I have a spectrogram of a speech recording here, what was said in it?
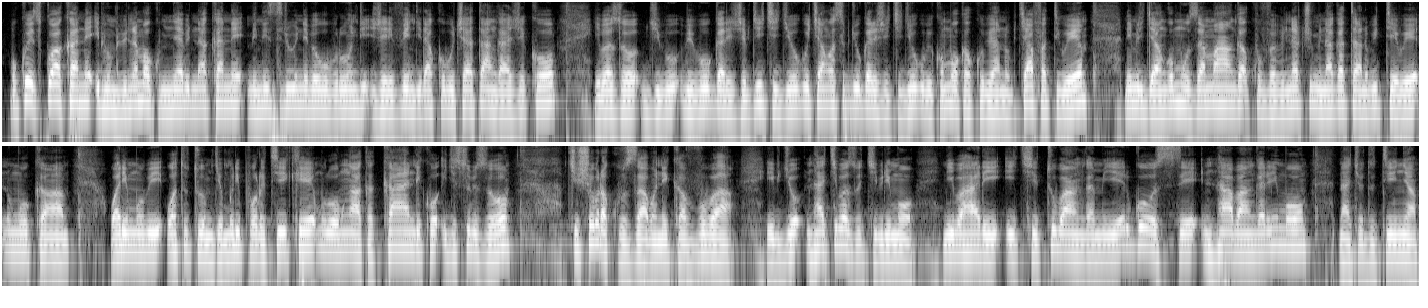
Mu kwezi kwa kane ibihumbi bibiri na makumyabiri na kane minisitiri w'intebe w'u Burundi Gervais Ndirakobuca yatangaje ko ibibazo bibugarije by'iki gihugu cyangwa se byugarije iki gihugu bikomoka ku bihano byafatiwe n'imiryango mpuzamahanga kuva bibiri na cumi na gatanu bitewe n'umwuka wari mubi watutumbye muri politike muri uwo mwaka kandi ko igisubizo gishobora kuzaboneka vuba. Ibyo nta kibazo kibirimo. Niba hari ikitubangamiye rwose nta banga ririmo ntacyo dutinya.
